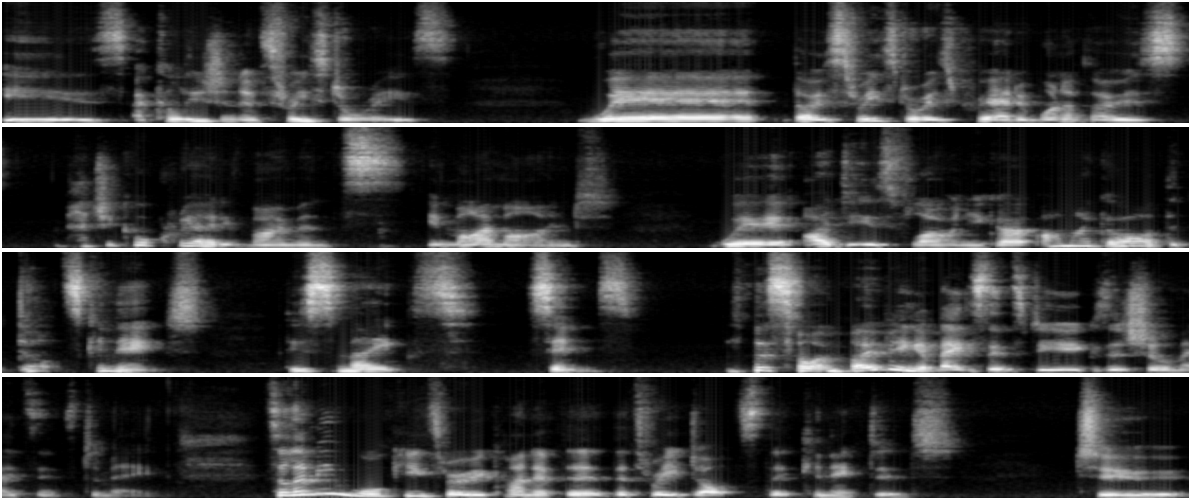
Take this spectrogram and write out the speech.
is a collision of three stories where those three stories created one of those magical creative moments in my mind where ideas flow and you go, oh my God, the dots connect. This makes sense. so I'm hoping it makes sense to you because it sure made sense to me. So let me walk you through kind of the, the three dots that connected to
